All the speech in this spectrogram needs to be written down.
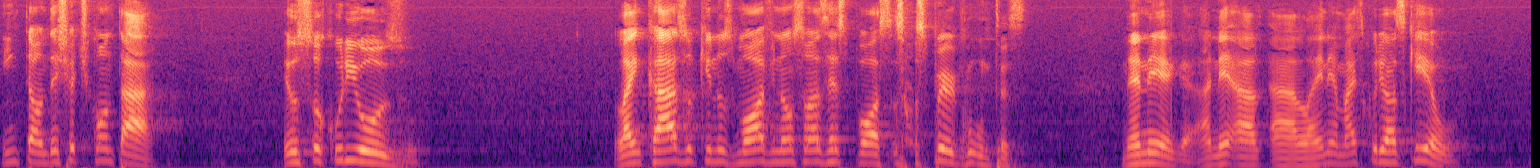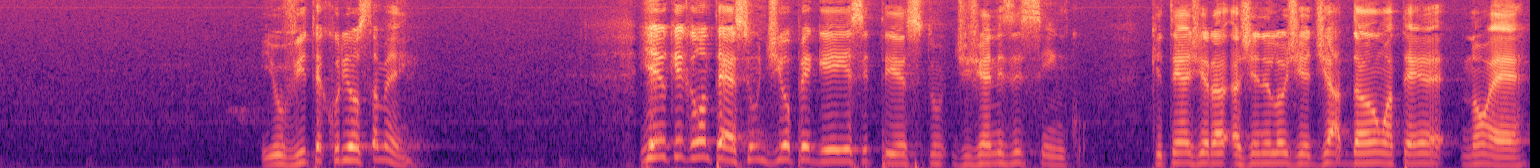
Então, deixa eu te contar. Eu sou curioso. Lá em casa, o que nos move não são as respostas, são as perguntas. Né, nega? A, a, a Laine é mais curiosa que eu. E o Vitor é curioso também. E aí o que acontece? Um dia eu peguei esse texto de Gênesis 5, que tem a, a genealogia de Adão até Noé,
